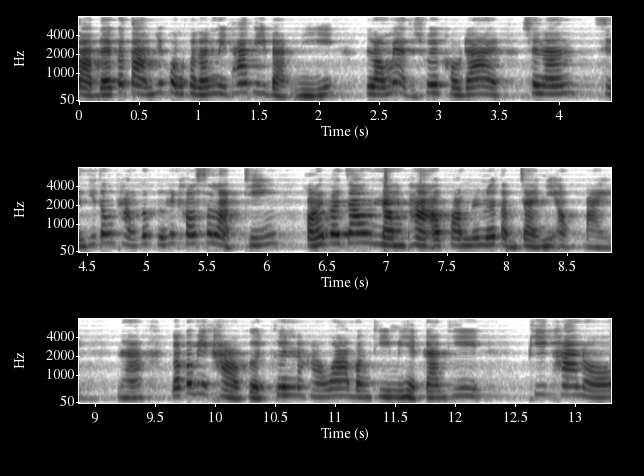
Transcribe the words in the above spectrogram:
ตราบใดก็ตามที่คนคนนั้นมีท่าทีแบบนี้ เราไม่อาจจะช่วยเขาได้ ฉะนั้นสิ่งที่ต้องทำก็คือให้เขาสลัดทิ้ง ขอให้พระเจ้านำพาเอาความน้อยเนื้อต่ำใจนี้ออกไปนะแล้วก็มีข่าวเกิดขึ้นนะคะว่าบางทีมีเหตุการณ์ที่พี่ฆ่าน้อง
